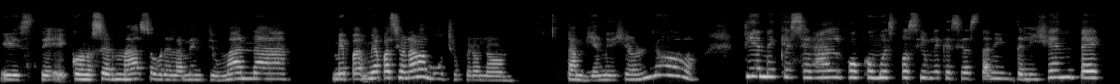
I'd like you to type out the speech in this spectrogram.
este, conocer más sobre la mente humana. Me, me apasionaba mucho, pero no. También me dijeron, no, tiene que ser algo, ¿cómo es posible que seas tan inteligente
